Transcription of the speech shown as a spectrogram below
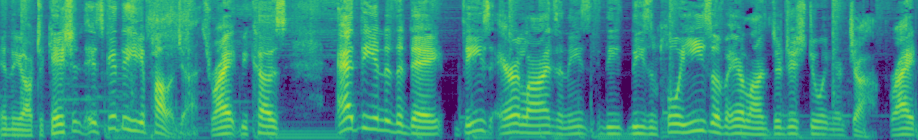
in the altercation. It's good that he apologized, right? Because at the end of the day, these airlines and these, these these employees of airlines, they're just doing their job, right?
